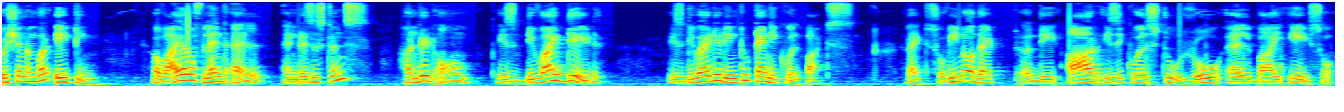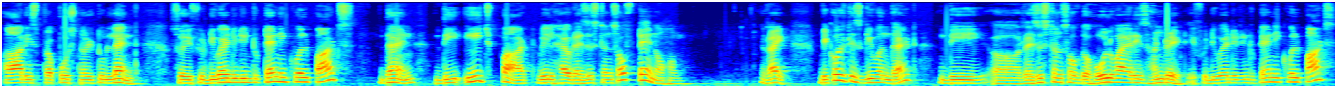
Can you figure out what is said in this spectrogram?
Question number 18. A wire of length L and resistance 100 ohm is divided is divided into 10 equal parts. Right. So, we know that uh, the R is equals to rho L by A. So, R is proportional to length. So, if you divide it into 10 equal parts then the each part will have resistance of 10 ohm right because it is given that the uh, resistance of the whole wire is 100 if you divide it into 10 equal parts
